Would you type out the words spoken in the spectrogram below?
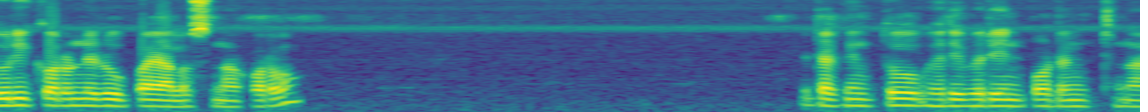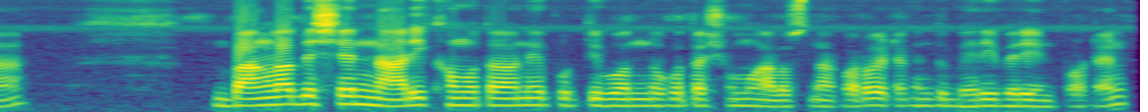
দূরীকরণের উপায় আলোচনা করো। এটা কিন্তু ভেরি ভেরি ইম্পর্টেন্ট না। বাংলাদেশের নারী ক্ষমতায়নে প্রতিবন্ধকতা সমূহ আলোচনা করো, এটা কিন্তু ভেরি ভেরি ইম্পর্টেন্ট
